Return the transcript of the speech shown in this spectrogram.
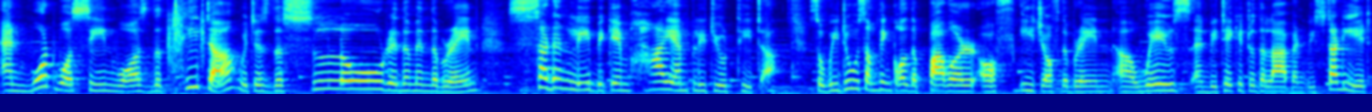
And what was seen was the theta, which is the slow rhythm in the brain, suddenly became high amplitude theta. So we do something called the power of each of the brain uh, waves and we take it to the lab and we study it.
